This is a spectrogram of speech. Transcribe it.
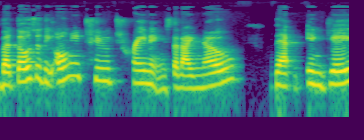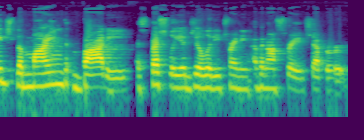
but those are the only two trainings that I know that engage the mind body, especially agility training of an Australian Shepherd.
